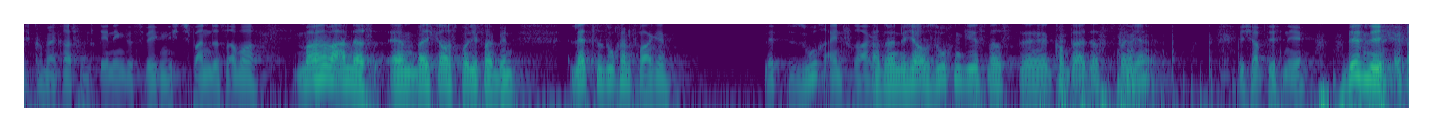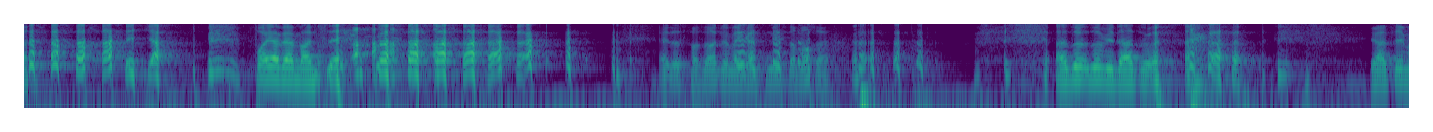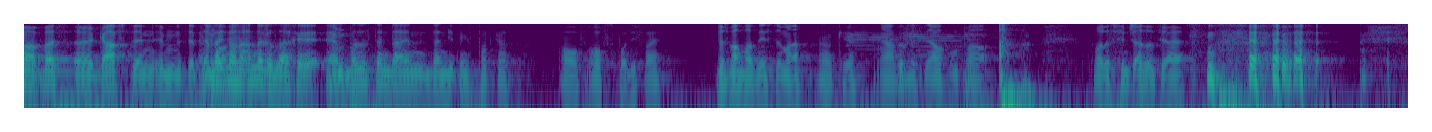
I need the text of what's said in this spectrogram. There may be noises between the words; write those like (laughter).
Ich komme ja gerade vom Training, deswegen nichts Spannendes, aber. Machen wir mal anders, ähm, weil ich gerade auf Spotify bin. Letzte Suchanfrage. Letzte Sucheinfrage. Also wenn du hier auf Suchen gehst, was äh, kommt da als erstes bei dir? (laughs) ich habe Disney. Disney. (laughs) ich habe Feuerwehrmann Sam. (laughs) ja, das versaut mir meinen ganzen nächster Woche. Also so wie dazu. ja, erzähl mal, was äh, gab es denn im September? Ja, vielleicht noch eine andere Sache. Ähm, hm. Was ist denn dein, dein Lieblingspodcast auf, auf Spotify? Das machen wir das nächste Mal. Okay. Ja, wir Ups. müssen ja auch ein paar. (laughs) War das Finch asozial? (laughs)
